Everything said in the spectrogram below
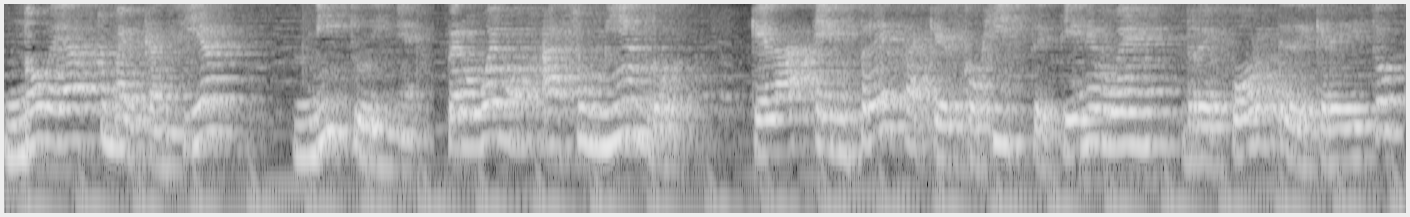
no veas tu mercancía ni tu dinero. Pero bueno, asumiendo que la empresa que escogiste tiene buen reporte de crédito,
